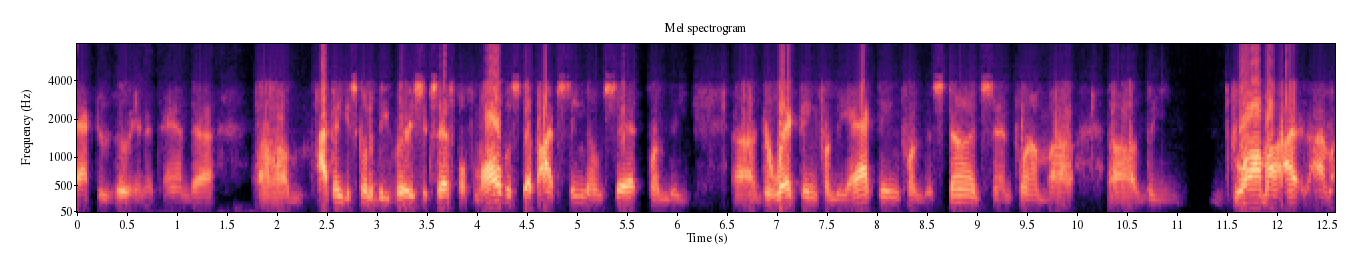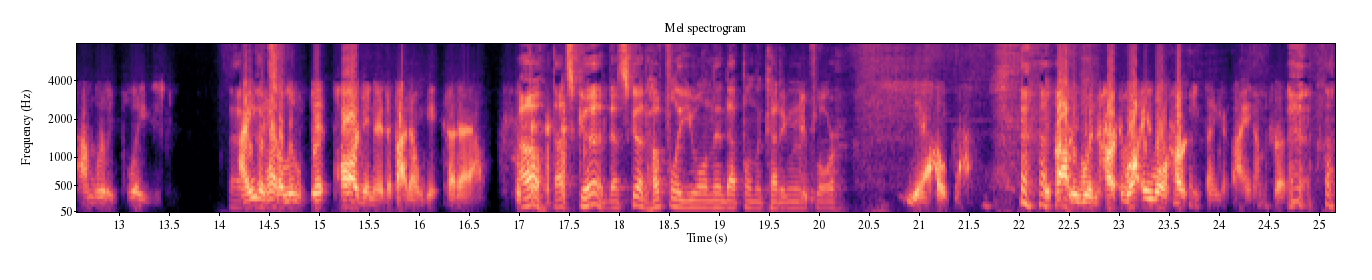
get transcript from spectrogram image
actors are in it, and uh, um, I think it's going to be very successful. From all the stuff I've seen on set, from the uh, directing, from the acting, from the stunts, and from uh, uh, the drama, I, I'm, I'm really pleased. That, I even have a little bit part in it if I don't get cut out. Oh, that's good. That's good. Hopefully, you won't end up on the cutting room floor. Yeah, I hope not. it probably wouldn't hurt. Well, it won't hurt anything if I am. Trust me.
